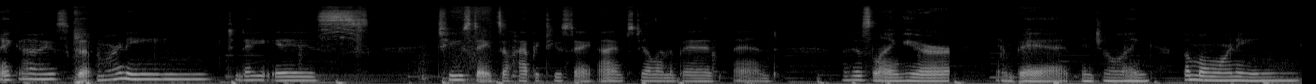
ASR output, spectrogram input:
Hey guys, good morning. Today is Tuesday, so happy Tuesday. I am still in the bed and I'm just laying here in bed enjoying the morning.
